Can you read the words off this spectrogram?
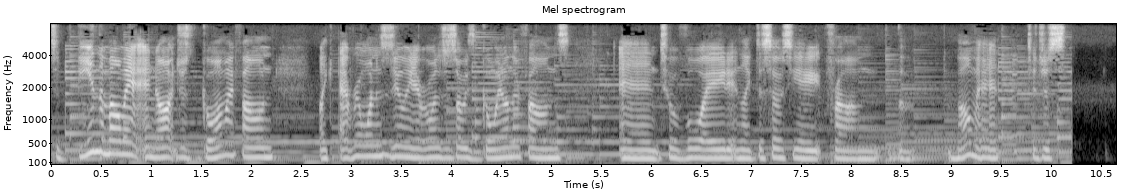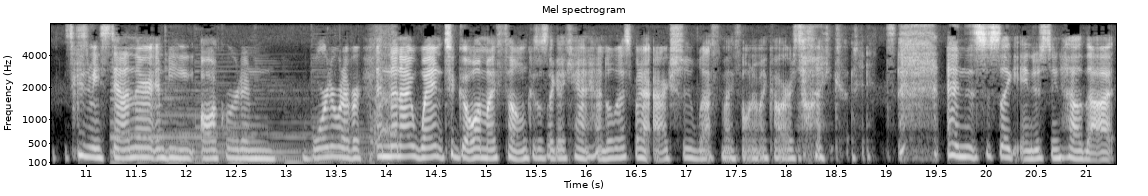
to be in the moment and not just go on my phone. Like everyone is doing. Everyone's just always going on their phones. And to avoid and like dissociate from the moment to just excuse me stand there and be awkward and bored or whatever. And then i went to go on my phone because i was like i can't handle this but i actually left my phone in my car so i couldn't and it's just like interesting how that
